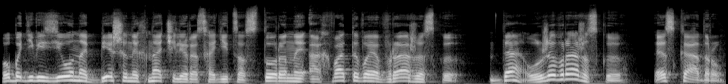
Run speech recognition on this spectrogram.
Оба дивизиона бешеных начали расходиться в стороны, охватывая вражескую, да, уже вражескую, эскадру.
